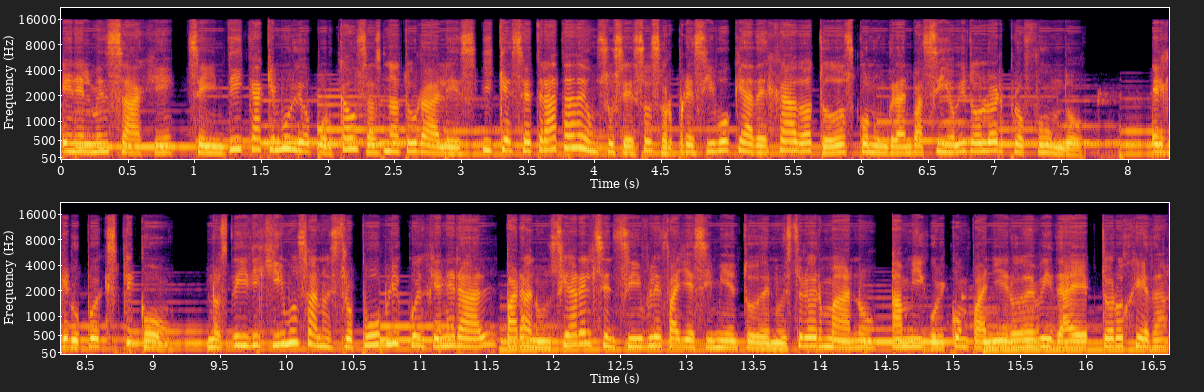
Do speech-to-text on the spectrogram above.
En el mensaje, se indica que murió por causas naturales y que se trata de un suceso sorpresivo que ha dejado a todos con un gran vacío y dolor profundo. El grupo explicó, nos dirigimos a nuestro público en general para anunciar el sensible fallecimiento de nuestro hermano, amigo y compañero de vida Héctor Ojeda,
